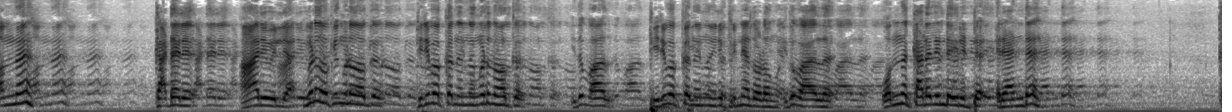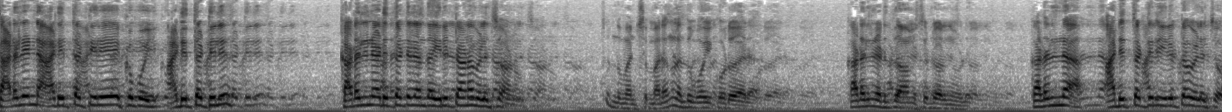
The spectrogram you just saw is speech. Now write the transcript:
ഒന്ന് കടൽ. ആരുമില്ല. ഇങ്ങോട്ട് നോക്ക് ഇങ്ങോട്ട് നോക്ക്. പിരിവൊക്കെ നിന്ന് ഇങ്ങോട്ട് നോക്ക്. ഇത് വാ പിരിവൊക്കെ നിന്ന് ഇനി പിന്നെ തുടങ്ങും. ഇത് വാത് ഒന്ന് കടലിന്റെ ഇരുട്ട്. രണ്ട് കടലിന്റെ അടിത്തട്ടിലേക്ക് പോയി. അടിത്തട്ടിൽ? കടലിന്റെ അടിത്തട്ടിൽ എന്താ ഇരുട്ടാണോ വെളിച്ചമാണോ? എന്ത് മനുഷ്യ മരങ്ങൾ എന്ത് പോയി കൊടുകാരാ കടലിനടുത്ത് താമസിച്ചിട്ട് പറഞ്ഞുകൂടെ കടലിന്റെ അടിത്തട്ടിൽ ഇരുട്ടോ വിളിച്ചോ?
